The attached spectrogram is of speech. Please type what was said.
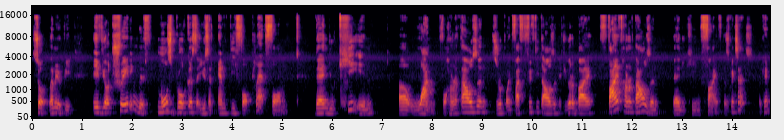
so let me repeat. If you're trading with most brokers that use an MT4 platform, then you key in uh, 1 for 100,000, 0.5 for 50,000. If you're going to buy 500,000, then you key in 5. Does it make sense? Okay.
